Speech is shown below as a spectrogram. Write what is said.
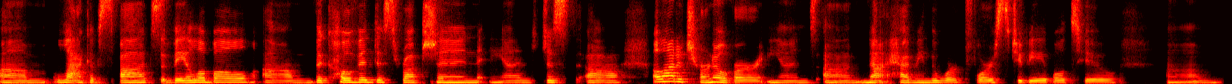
um, lack of spots available, um, the COVID disruption, and just uh, a lot of turnover and um, not having the workforce to be able to um,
